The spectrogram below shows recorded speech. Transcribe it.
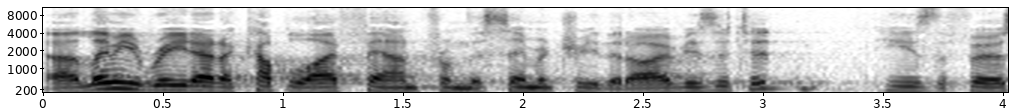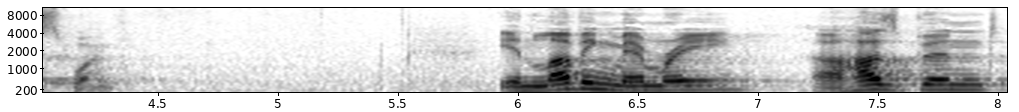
Uh, let me read out a couple I found from the cemetery that I visited. Here's the first one In loving memory, a husband,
